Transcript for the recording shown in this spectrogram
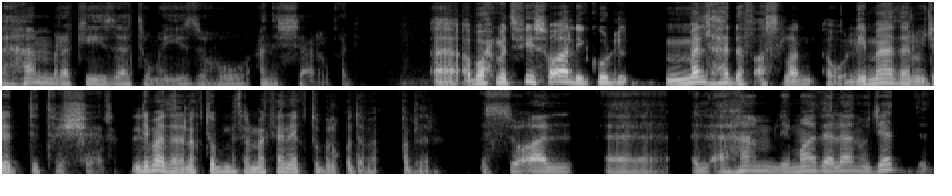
أهم ركيزة تميزه عن الشعر القديم. آه، أبو أحمد في سؤال يقول ما الهدف أصلا أو لماذا نجدد في الشعر؟ لماذا لا نكتب مثل ما كان يكتب القدماء قبلنا؟ السؤال آه الأهم لماذا لا نجدد؟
